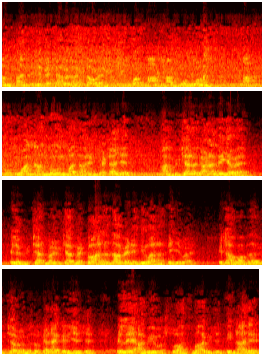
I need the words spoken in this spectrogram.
આમ શાંતિથી બેઠા હોય, લાગતા હોય. પણ આખા ભગવાન, આ ભગવાનના અંગો અંગમાં ધારીને બેઠા છે, આમ વિચાર ગાળા થઈ જવાય. એટલે વિચારમાં વિચારમાં એટલો આનંદ આવે ને દીવાના થઈ જવાય. એટલે આવા બધા વિચારો અમે તો કર્યા કરીએ છીએ. એટલે આવી વસ્તુ હાથમાં આવી જતી ના રહે,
